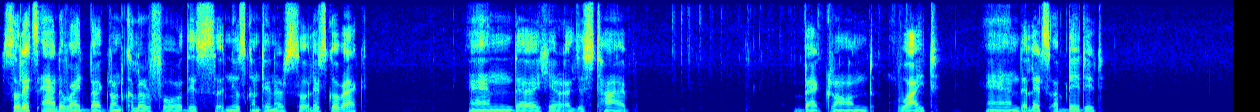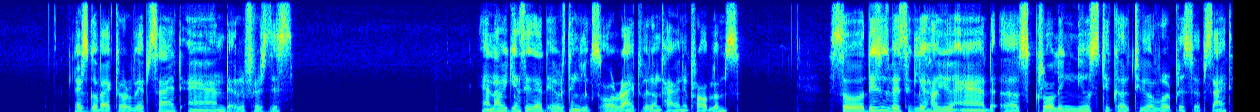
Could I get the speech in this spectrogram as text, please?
So let's add a white background color for this uh, news container. So let's go back. And uh, here I'll just type background white and let's update it. Let's go back to our website and refresh this. And now we can see that everything looks alright we don't have any problems. So this is basically how you add a scrolling news ticker to your WordPress website.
